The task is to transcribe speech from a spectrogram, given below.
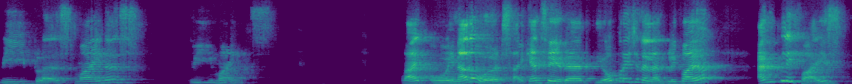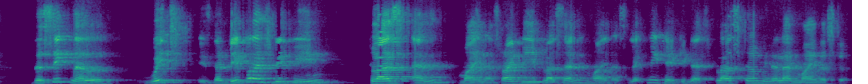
V plus minus V minus, right? Or in other words, I can say that the operational amplifier amplifies the signal which is the difference between plus and minus, right? B plus and minus. Let me take it as plus terminal and minus terminal.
